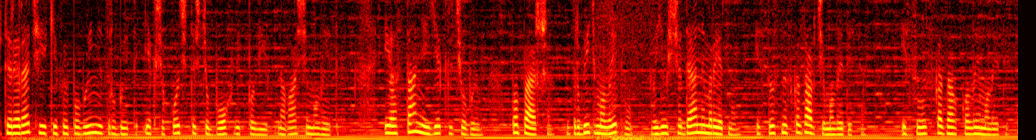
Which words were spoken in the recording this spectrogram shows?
Чотири речі, які ви повинні зробити, якщо хочете, щоб Бог відповів на ваші молитви. І останнє є ключовим. По-перше, зробіть молитву своїм щоденним ритмом. Ісус не сказав, чи молитися. Ісус сказав, коли молитися.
